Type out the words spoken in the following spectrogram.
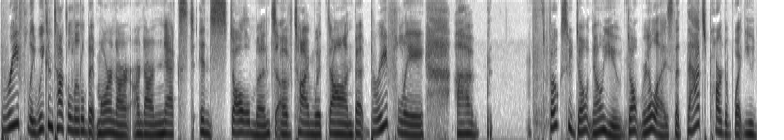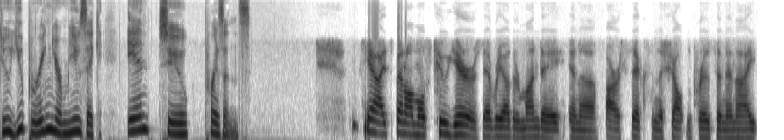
briefly, we can talk a little bit more in our on our next installment of Time with Don. But briefly, uh, folks who don't know you don't realize that that's part of what you do. You bring your music into prisons. Yeah, I spent almost two years every other Monday in a R6 in the Shelton prison, and I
